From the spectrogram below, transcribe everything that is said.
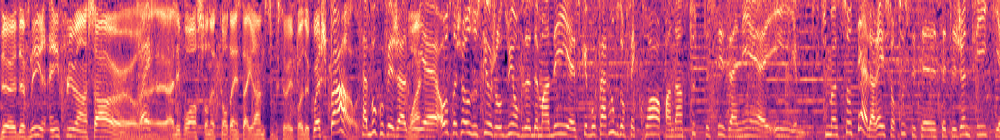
de devenir influenceurs. Euh, allez voir sur notre compte Instagram si vous savez pas de quoi je parle. Ça a beaucoup fait jaser. Ouais. Euh, autre chose aussi, aujourd'hui, on vous a demandé euh, ce que vos parents vous ont fait croire pendant toutes ces années? euh, et ce qui m'a sauté à l'oreille, surtout, c'était cette jeune fille qui,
